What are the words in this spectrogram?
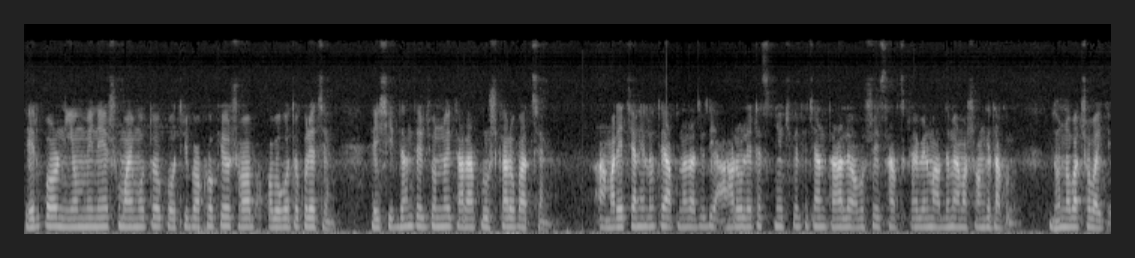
এরপর নিয়ম মেনে সময়মতো কর্তৃপক্ষকেও সব অবগত করেছেন। এই সিদ্ধান্তের জন্যই তারা পুরস্কারও পাচ্ছেন। আমার এই চ্যানেল হতে আপনারা যদি আরও লেটেস্ট নিউজ পেতে চান, তাহলে অবশ্যই সাবস্ক্রাইবের মাধ্যমে আমার সঙ্গে থাকুন। ধন্যবাদ সবাইকে।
